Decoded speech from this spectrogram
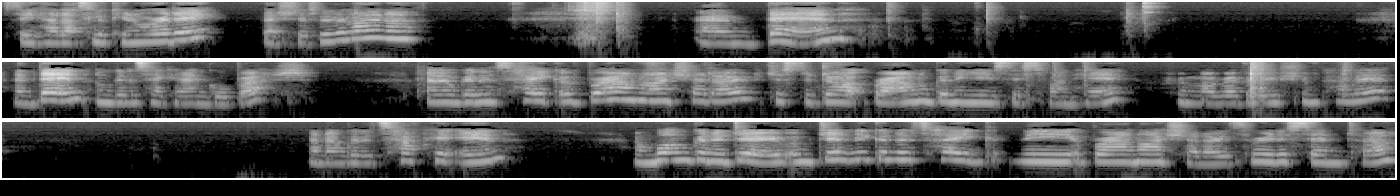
See how that's looking already? That's just with a liner. And then, then I'm going to take an angle brush and I'm going to take a brown eyeshadow, just a dark brown. I'm going to use this one here from my Revolution palette. And I'm going to tap it in and what I'm going to do, I'm gently going to take the brown eyeshadow through the centre.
